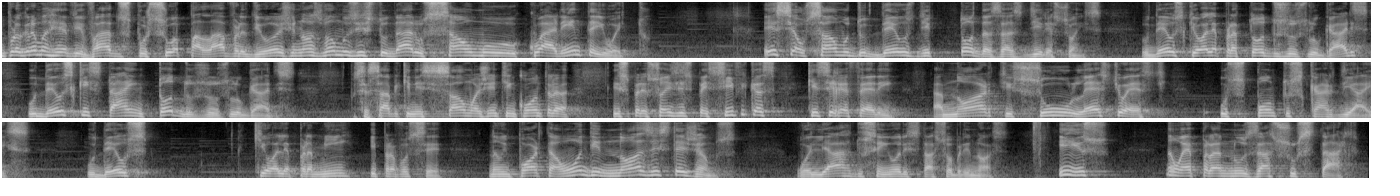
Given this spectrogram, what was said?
No programa Revivados por Sua Palavra de hoje, nós vamos estudar o Salmo 48. Esse é o salmo do Deus de todas as direções. O Deus que olha para todos os lugares, o Deus que está em todos os lugares. Você sabe que nesse salmo a gente encontra expressões específicas que se referem a norte, sul, leste oeste, os pontos cardeais. O Deus que olha para mim e para você. Não importa onde nós estejamos, o olhar do Senhor está sobre nós. E isso não é para nos assustar.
